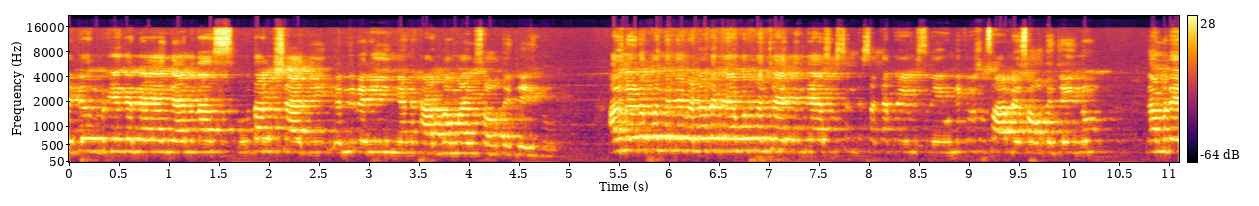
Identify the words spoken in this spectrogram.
ഏറ്റവും പ്രിയങ്കരനായ ജ്ഞാനദാസ് കൂതാൽ ഷാജി എന്നിവരെയും ഞാൻ ഹാർദവമായി സ്വാഗതം ചെയ്യുന്നു. അതിനോടൊപ്പം തന്നെ വെള്ളാട് ഗ്രാമപഞ്ചായത്തിന്റെ അസിസ്റ്റന്റ് സെക്രട്ടറി ശ്രീ ഉണ്ണികൃഷ്ണ സാറിനെ സ്വാഗതം ചെയ്യുന്നു. നമ്മുടെ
